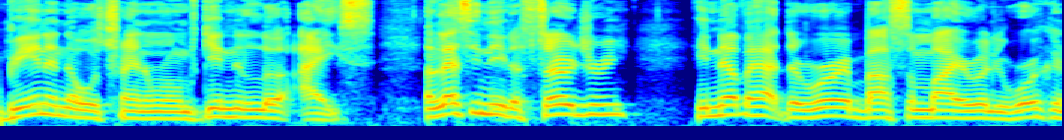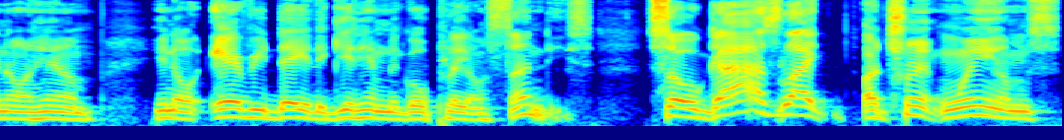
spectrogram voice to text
being in those training rooms, getting a little ice. Unless he need a surgery, he never had to worry about somebody really working on him. You know, every day to get him to go play on Sundays. So guys like a Trent Williams,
